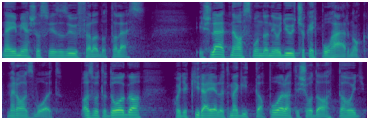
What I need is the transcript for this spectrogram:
Nehémiás azt, hogy ez az ő feladata lesz. És lehetne azt mondani, hogy ő csak egy pohárnok, mert az volt. Az volt a dolga, hogy a király előtt megitta a porat, és odaadta, hogy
